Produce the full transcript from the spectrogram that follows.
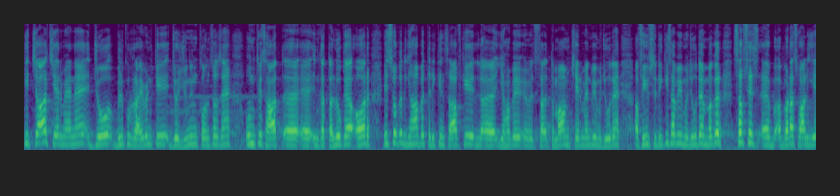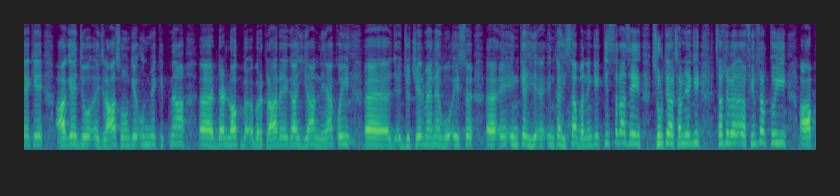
یہ چار چیئرمین ہیں جو بالکل رائیونڈ کے جو یونین کونسلز ہیں، ان کے ساتھ ان کا تعلق ہے، اور اس وقت یہاں پہ طریق انصاف کے یہاں پہ تمام چیئرمین بھی موجود ہیں، عفیف صدیقی صاحب بھی موجود ہیں، مگر سب سے بڑا سوال یہ ہے کہ آگے جو اجلاس ہوں گے، ان میں کتنا ڈیڈ لاک برقرار رہے گا، یا نیا کوئی جو چیئرمین ہے وہ ان کا حصہ بنیں گے؟ کس طرح سے صورتحال سمجھیں گے کہ سب سے پہلے فیف صاحب کوئی آپ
